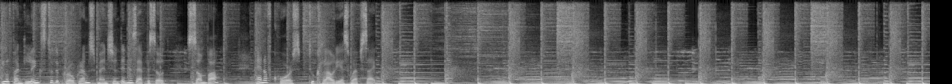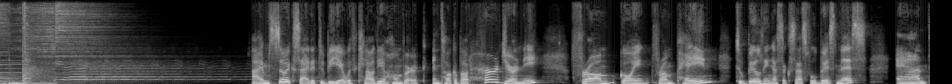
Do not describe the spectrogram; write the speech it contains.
you'll find links to the programs mentioned in this episode, Somba, and of course to Claudia's website. I'm so excited to be here with Claudia Homberg and talk about her journey from going from pain to building a successful business. And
